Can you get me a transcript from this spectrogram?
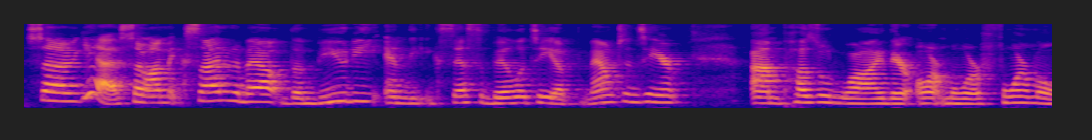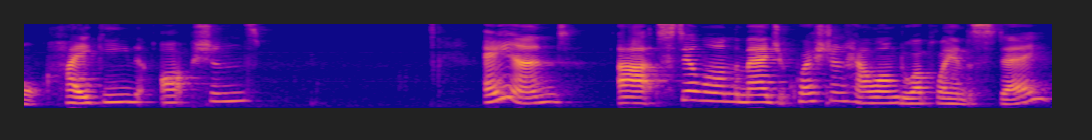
So, yeah, so I'm excited about the beauty and the accessibility of the mountains here. I'm puzzled why there aren't more formal hiking options. And uh, still on the magic question how long do I plan to stay?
